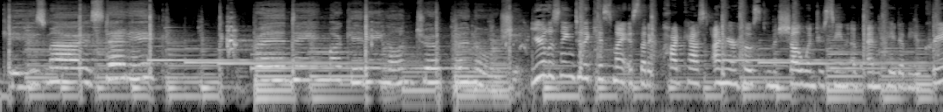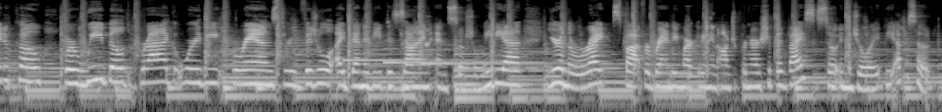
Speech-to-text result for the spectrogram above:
Kiss my aesthetic, branding, marketing, entrepreneurship. You're listening to the Kiss My Aesthetic podcast. I'm your host, Michelle Winterstein of MKW Creative Co., where we build brag worthy brands through visual identity design and social media. You're in the right spot for branding, marketing, and entrepreneurship advice, so enjoy the episode.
